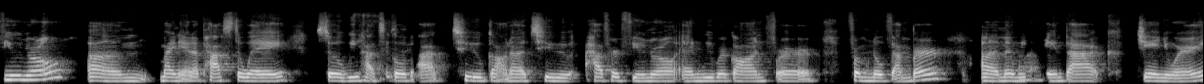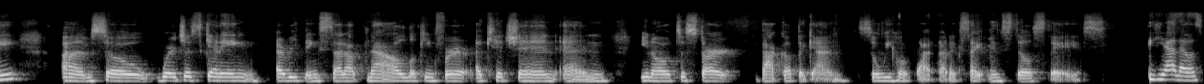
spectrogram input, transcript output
funeral um, my nana passed away, so we had to go back to Ghana to have her funeral, and we were gone for from November, um, and we wow. came back January. Um, so we're just getting everything set up now, looking for a kitchen, and you know to start back up again. So we hope that that excitement still stays. Yeah, that was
